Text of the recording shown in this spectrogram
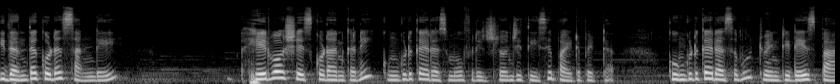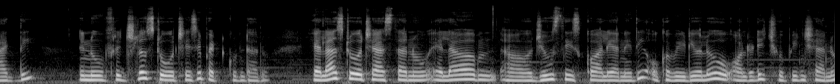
ఇదంతా కూడా సండే హెయిర్ వాష్ చేసుకోవడానికని కుంకుడుకాయ రసము ఫ్రిడ్జ్లోంచి తీసి బయట పెట్టా. కుంకుడుకాయ రసము ట్వంటీ డేస్ బ్యాగ్ది నేను ఫ్రిడ్జ్లో స్టోర్ చేసి పెట్టుకుంటాను. ఎలా స్టోర్ చేస్తాను ఎలా జ్యూస్ తీసుకోవాలి అనేది ఒక వీడియోలో ఆల్రెడీ చూపించాను.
